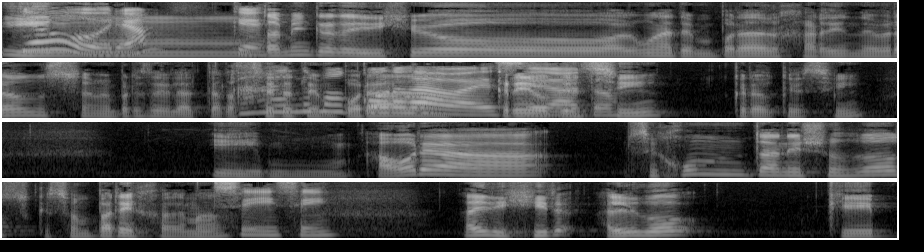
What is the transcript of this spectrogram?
¿Y ahora? mm, ¿Qué? También creo que dirigió alguna temporada del Jardín de Bronce, me parece que la tercera Ah, no temporada. ese creo dato. que sí, creo que sí. Y mm, ahora se juntan ellos dos, que son pareja además, Sí, sí. a dirigir algo que,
